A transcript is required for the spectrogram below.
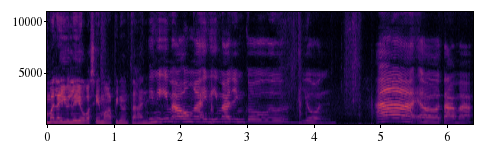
malayo-layo kasi yung mga pinuntahan niya. Ini-ima ako nga, ini-imagine ko yun. Ah, oh, tama.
